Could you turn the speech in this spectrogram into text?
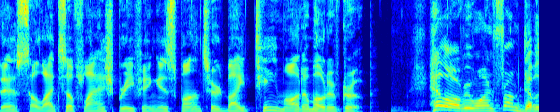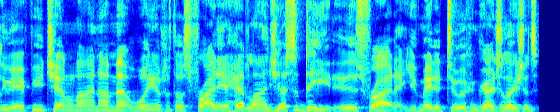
This Alexa Flash Briefing is sponsored by Team Automotive Group. Hello, everyone, from WAFB Channel 9. I'm Matt Williams with those Friday headlines. Yes, indeed, it is Friday. You've made it to it. Congratulations.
